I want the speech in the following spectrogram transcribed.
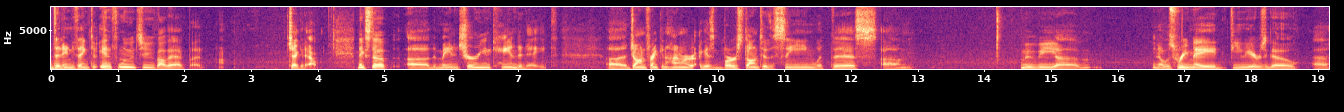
did anything to influence you by that, but uh, check it out. Next up, uh, The Manchurian Candidate. Uh, John Frankenheimer, I guess, burst onto the scene with this um, movie. Um, you know, was remade a few years ago. Uh,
